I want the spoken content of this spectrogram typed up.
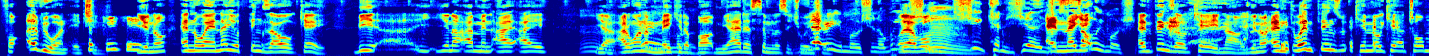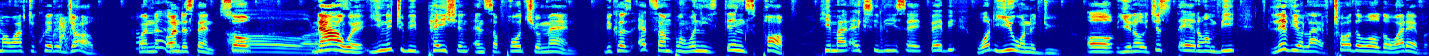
for everyone actually. You know, and when your things are okay, be. Uh, you know, I mean, I. I yeah, I don't want to make it about me. I had a similar situation. Very emotional. We, Oh, yeah, she, well- she can hear you. and so you- emotional. and things are okay now, you know. And when things came okay, I told my wife to quit a job. Good. understand? So Oh, right. now uh, you need to be patient and support your man because at some point when his things pop, he might actually say, "Baby, what do you want to do?" Or you know, just stay at home, be live your life, tour the world, or whatever.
